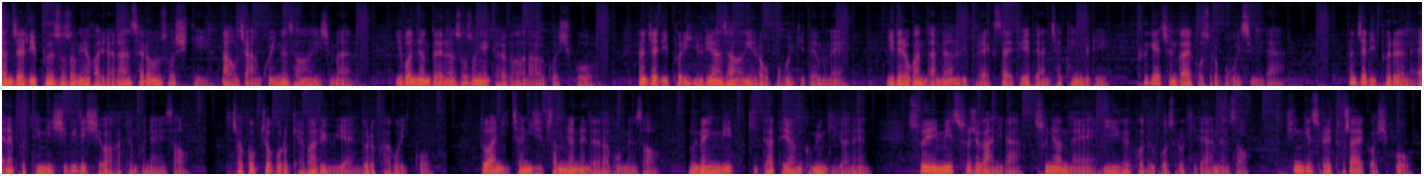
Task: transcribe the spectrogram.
현재 리플 소송에 관련한 새로운 소식이 나오지 않고 있는 상황이지만 이번 연도에는 소송의 결과가 나올 것이고 현재 리플이 유리한 상황이라고 보고 있기 때문에 이대로 간다면 리플 XRP에 대한 채택률이 크게 증가할 것으로 보고 있습니다. 현재 리플은 NFT 및 CBDC와 같은 분야에서 적극적으로 개발을 위해 노력하고 있고 또한 2023년을 내다보면서 은행 및 기타 대형 금융기관은 수익 및 수주가 아니라 수년 내에 이익을 거둘 것으로 기대하면서 신기술에 투자할 것이고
